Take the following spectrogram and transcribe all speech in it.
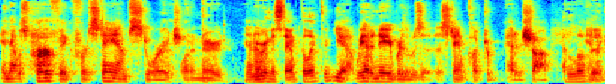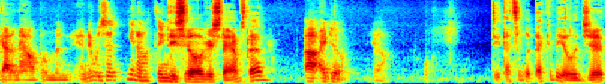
and that was perfect for stamp storage. What a nerd. You You were into stamp collecting? Yeah, we had a neighbor that was a, a stamp collector, had a shop, I love and I got an album, and, and it was a you know thing. Do you still have your stamps, Dad? Uh, I do. Yeah. Dude, that's a le- that could be a legit.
